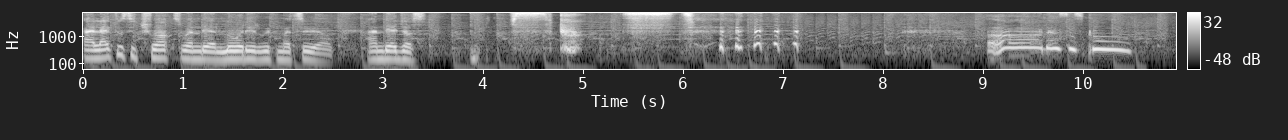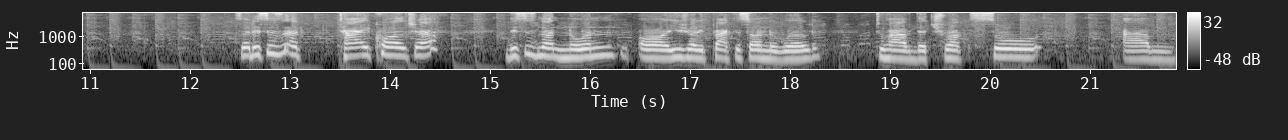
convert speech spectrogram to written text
I like to see trucks when they're loaded with material and they're just oh this is cool so this is a Thai culture. This is not known or usually practiced on the world to have the truck so um,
